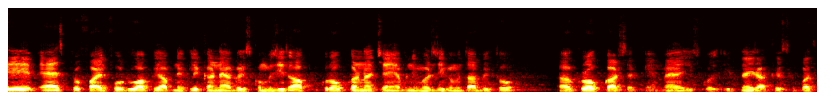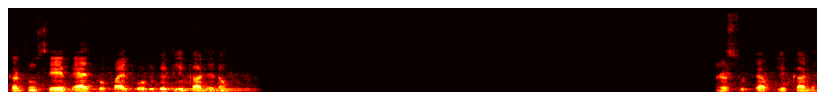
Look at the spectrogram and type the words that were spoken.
save as profile photo आप पे आपने क्लिक करना है। अगर इसको मज़ीद आप क्रॉप करना चाहें अपनी मर्ज़ी के मुताबिक तो क्रॉप कर सकते हैं। मैं इसको इतना ही रख के इसके बाद करता हूँ। सेव एज प्रोफ़ाइल फ़ोटो पे क्लिक कर देता हूँ। अंडरस्टूड पे आप क्लिक कर दें।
